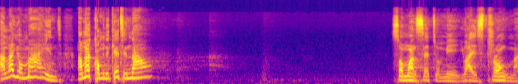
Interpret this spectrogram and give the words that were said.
Allow your mind. Am I communicating now? Someone said to me, You are a strong man.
